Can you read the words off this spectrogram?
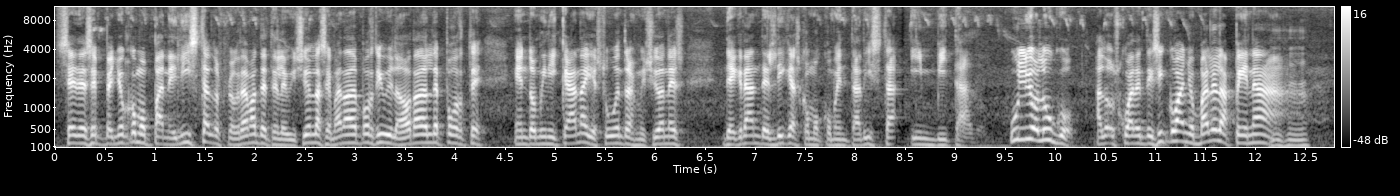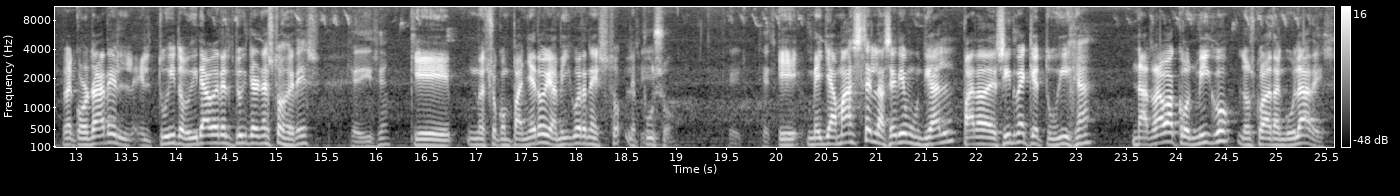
Se desempeñó como panelista en los programas de televisión La Semana Deportiva y La Hora del Deporte en Dominicana y estuvo en transmisiones de grandes ligas como comentarista invitado. Julio Lugo, a los 45 años, vale la pena recordar el, el tuit o ir a ver el tuit de Ernesto Jerez, ¿Qué dice? que nuestro compañero y amigo Ernesto le puso. ¿Qué- qué Eh, me llamaste en la Serie Mundial para decirme que tu hija narraba conmigo los cuadrangulares.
